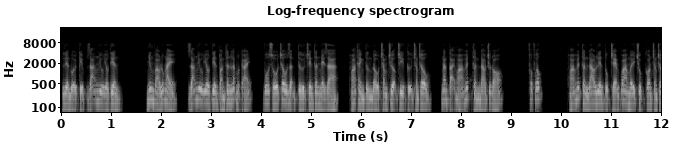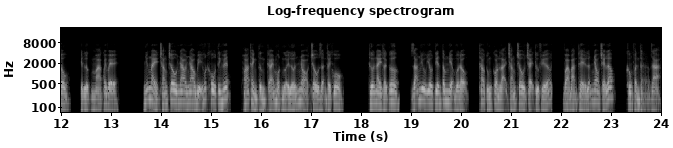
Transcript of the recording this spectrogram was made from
liền đuổi kịp giã ngưu yêu tiên. Nhưng vào lúc này, giã ngưu yêu tiên toàn thân lắp một cái, vô số trâu giận từ trên thân nhảy ra, hóa thành từng đầu trăm trượng chi cự trắng trâu ngăn tại hóa huyết thần đao trước đó. Phốc phốc. Hóa huyết thần đao liên tục chém qua mấy chục con trắng trâu kiệt lực mà quay về. Những này trắng trâu nhao nhao bị hút khô tinh huyết hóa thành từng cái một người lớn nhỏ trâu giận thây khô. Thưa này thời cơ, giã ngưu yêu tiên tâm niệm vừa động, thao túng còn lại trắng trâu chạy từ phía, và bản thể lẫn nhau chế lấp, không phần thật giả.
